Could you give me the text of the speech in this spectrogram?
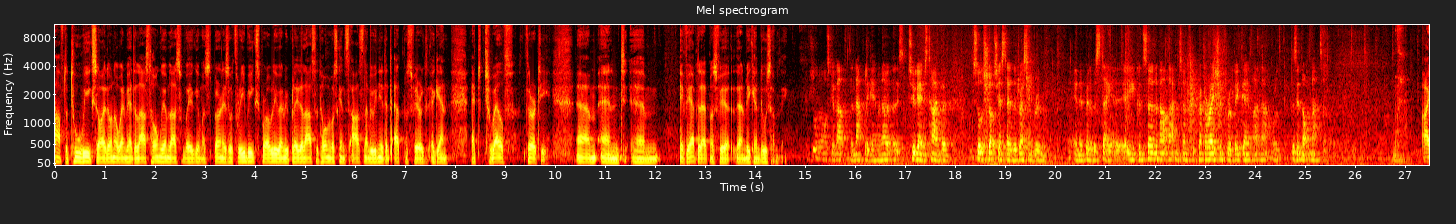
after two weeks, or I don't know when we had the last home game, last away game was Burnley, so three weeks probably when we played the last at home it was against Arsenal. We need that atmosphere again at 12:30, um, and um, if we have that atmosphere, then we can do something. I just want to ask about the Napoli game. I know it's two games' time, but saw the shots yesterday in the dressing room in a bit of a state. Are you concerned about that in terms of the preparation for a big game like that, or does it not matter? I,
